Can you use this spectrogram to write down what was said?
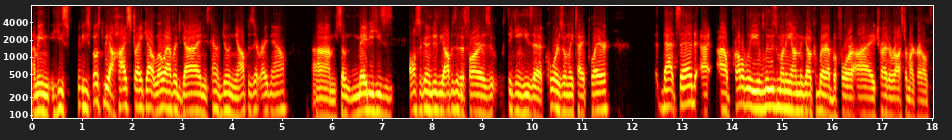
I mean, he's he's supposed to be a high strikeout, low average guy, and he's kind of doing the opposite right now. Um, so maybe he's also going to do the opposite as far as thinking he's a Coors only type player that said, I, will probably lose money on Miguel Cabrera before I try to roster Mark Reynolds.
